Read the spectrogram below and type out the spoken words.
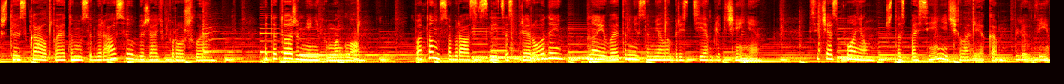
что искал, поэтому собирался убежать в прошлое. Это тоже мне не помогло. Потом собрался слиться с природой, но и в этом не сумел обрести облегчение. Сейчас понял, что спасение человека в любви.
